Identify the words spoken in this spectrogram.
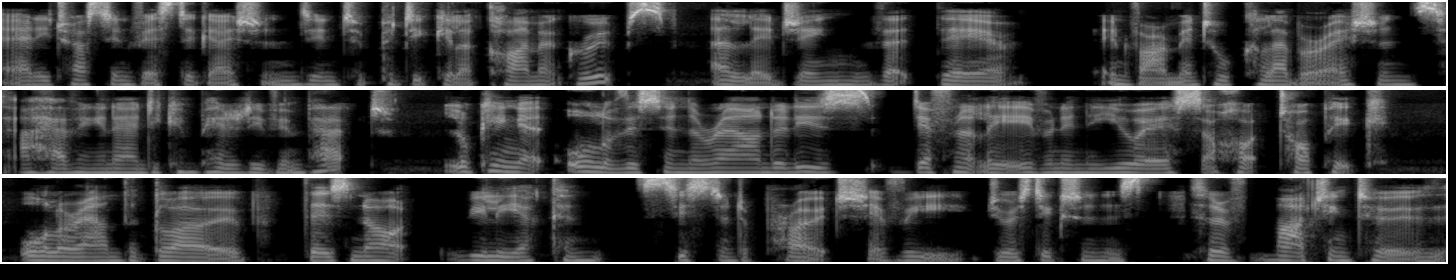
antitrust investigations into particular climate groups, alleging that their environmental collaborations are having an anti competitive impact. Looking at all of this in the round, it is definitely, even in the US, a hot topic all around the globe. There's not really a consistent approach. Every jurisdiction is sort of marching to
